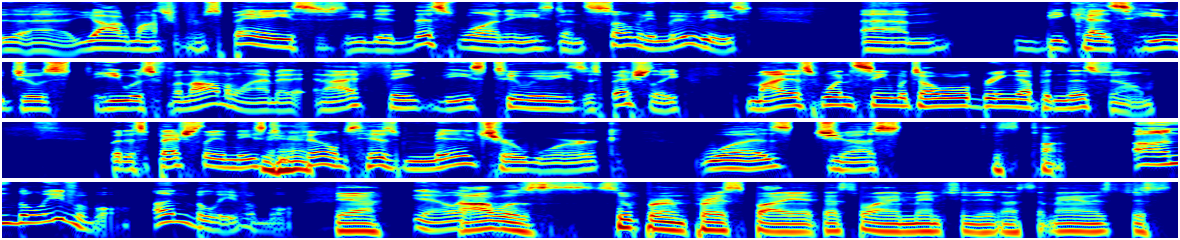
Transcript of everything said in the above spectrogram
uh, Yog Monster from Space. He did this one. He's done so many movies. Um, because he just he was phenomenal at it, and I think these two movies, especially minus one scene, which I will bring up in this film, but especially in these two Yeah. films, his miniature work was just It's unbelievable, unbelievable. Yeah. You know, I was super impressed by it. That's why I mentioned it. I said, man, it's just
